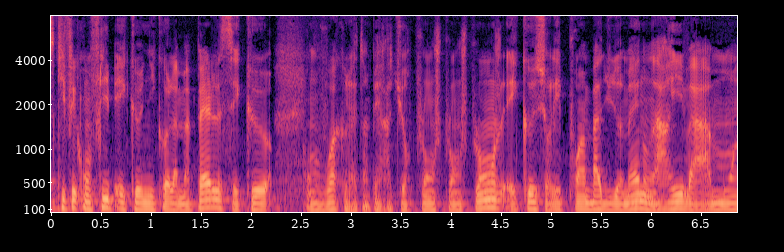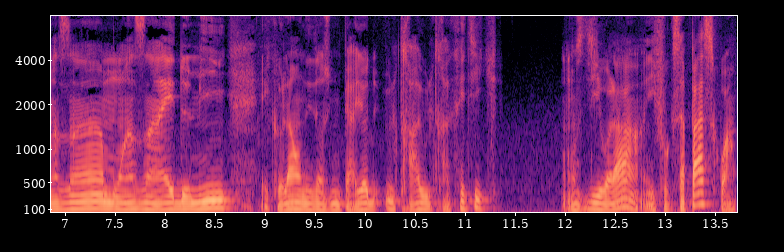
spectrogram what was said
Ce qui fait qu'on flippe et que Nicolas m'appelle, c'est que on voit que la température plonge, plonge, plonge et que sur les points bas du domaine, on arrive à moins 1, moins 1 et demi et que là, on est dans une période ultra, ultra critique. On se dit, voilà, il faut que ça passe, quoi.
